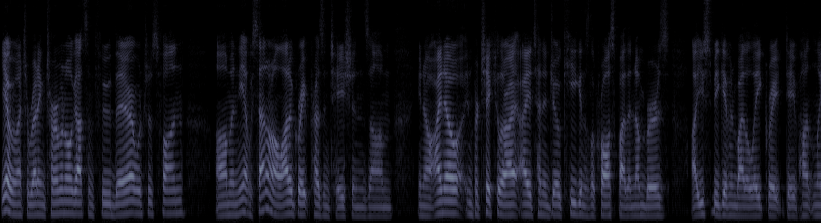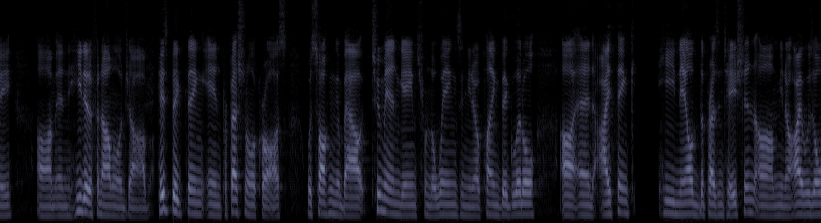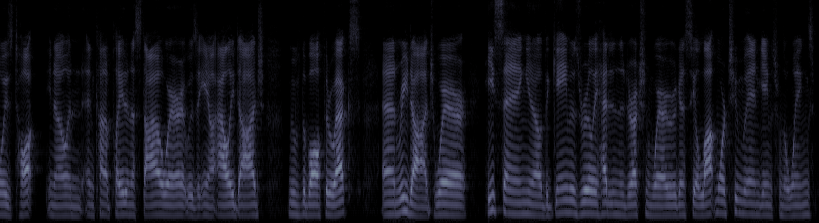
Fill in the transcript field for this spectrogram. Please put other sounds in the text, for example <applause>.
Yeah, we went to Reading Terminal, got some food there, which was fun. Um, and yeah, we sat on a lot of great presentations. Um, you know, I know in particular, I, I, attended Joe Keegan's Lacrosse by the Numbers. Uh, used to be given by the late great Dave Huntley, um, and he did a phenomenal job. His big thing in professional lacrosse was talking about two-man games from the wings and you know playing big little. Uh, and I think he nailed the presentation. Um, you know, I was always taught, you know, and, and kind of played in a style where it was, you know, alley dodge, move the ball through X, and redodge, where he's saying, you know, the game is really headed in the direction where we're going to see a lot more two man games from the wings.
